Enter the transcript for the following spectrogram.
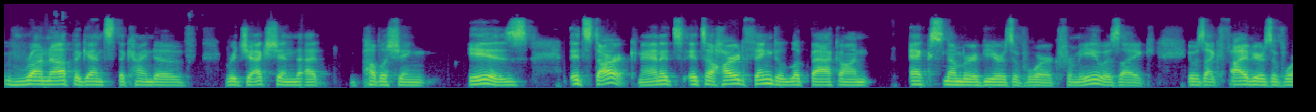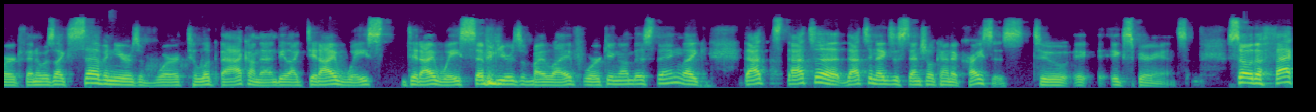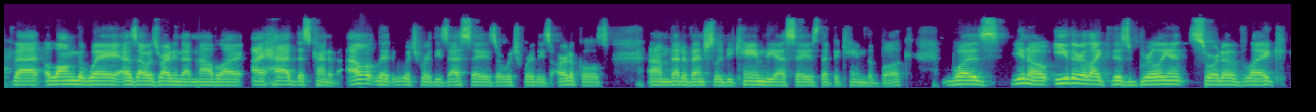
run up against the kind of rejection that publishing is it's dark man. It's it's a hard thing to look back on x number of years of work for me it was like it was like 5 years of work then it was like 7 years of work to look back on that and be like did i waste did i waste 7 years of my life working on this thing? Like that's that's a that's an existential kind of crisis to e- experience. So the fact that along the way as i was writing that novel i, I had this kind of outlet which were these essays or which were these articles um, that eventually became the essays that became the book was you know either like this brilliant sort of like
